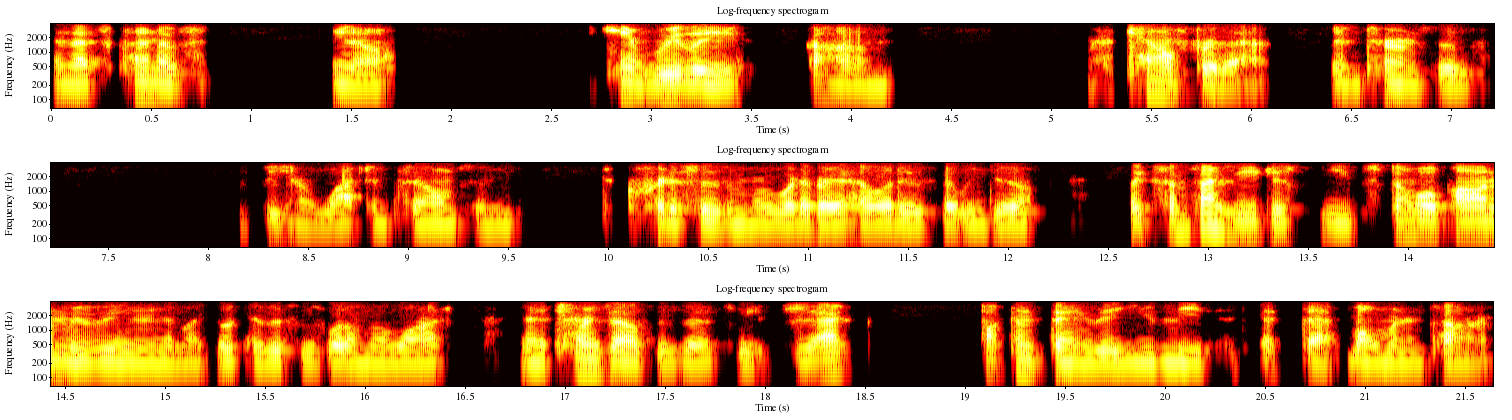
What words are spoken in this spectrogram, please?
and that's kind of you know you can't really um, account for that in terms of you know watching films and criticism or whatever the hell it is that we do. Like sometimes you just you stumble upon a movie and you're like, okay, this is what I'm gonna watch, and it turns out that that's the exact fucking thing that you needed at that moment in time.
